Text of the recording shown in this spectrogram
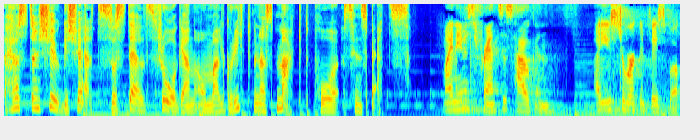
Hösten 2021 så ställs frågan om algoritmernas makt på sin spets. My name is Frances Haugen. I used to work at Facebook,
